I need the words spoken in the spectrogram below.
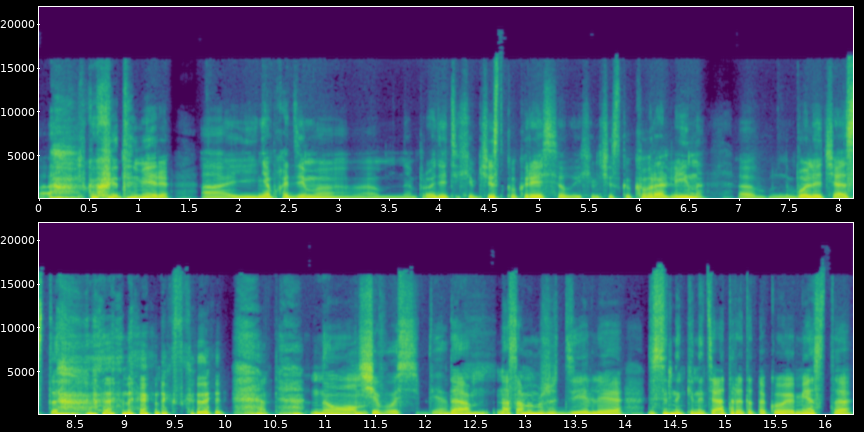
в какой-то мере. А, и необходимо проводить и химчистку кресел, и химчистку ковролина э, более часто, так сказать. Но... Ничего себе. Да, на самом же деле, действительно, кинотеатр — это такое место,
